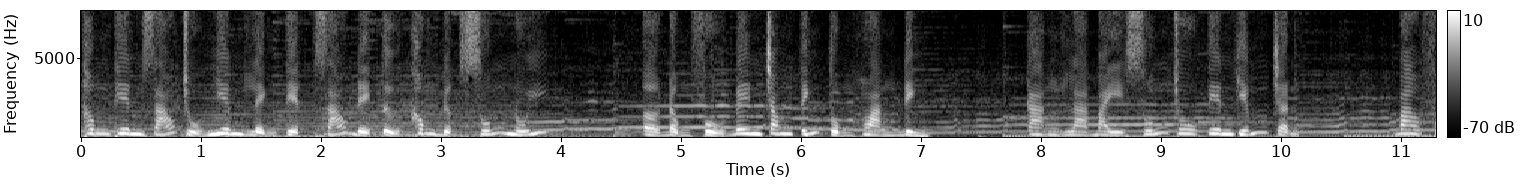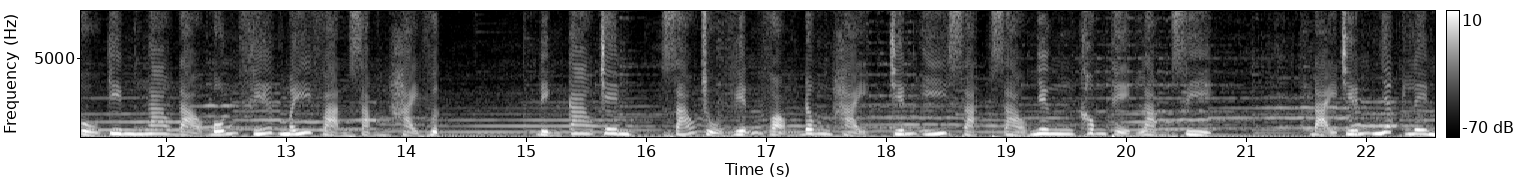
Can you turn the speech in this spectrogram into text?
Thông thiên giáo chủ nghiêm lệnh tiệt giáo đệ tử không được xuống núi. Ở đồng phủ bên trong tính tùng hoàng đỉnh. Càng là bày xuống chu tiên kiếm trận. Bao phủ kim ngao đảo bốn phía mấy vạn dặm hải vực. Đỉnh cao trên, giáo chủ viễn vọng Đông Hải Chiến ý sạc sào nhưng không thể làm gì. Đại chiến nhất lên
